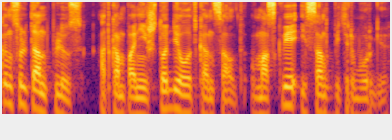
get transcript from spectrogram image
Консультант Плюс от компании «Что делать консалт» в Москве и Санкт-Петербурге.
